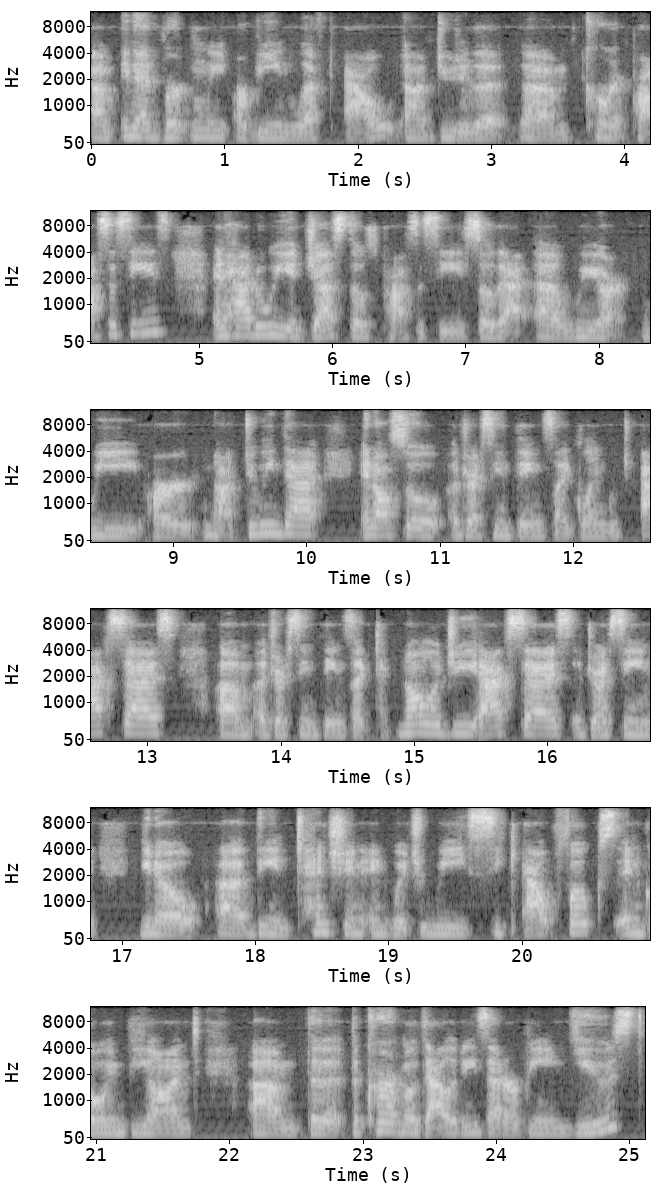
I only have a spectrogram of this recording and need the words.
um, inadvertently are being left out uh, due to the um, current processes? And how do we adjust those processes so that uh, we are we are not doing that? And also addressing things like language access um, addressing things like technology access addressing you know uh, the intention in which we seek out folks and going beyond um, the the current modalities that are being used.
